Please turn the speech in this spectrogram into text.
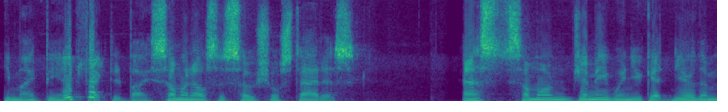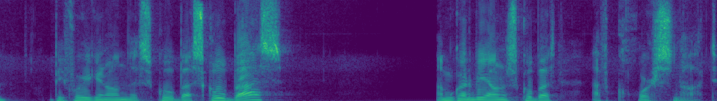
He might be infected by someone else's social status. Ask someone, Jimmy, when you get near them before you get on the school bus. School bus? I'm going to be on a school bus. Of course not.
